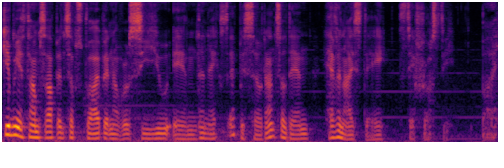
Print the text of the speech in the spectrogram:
give me a thumbs up and subscribe, and I will see you in the next episode. Until then, have a nice day, stay frosty, bye.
